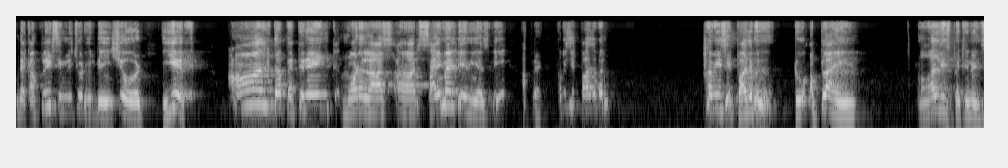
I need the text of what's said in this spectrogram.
the complete similitude will be ensured if all the pertinent model laws are simultaneously applied. How is it possible? How is it possible to apply all these pertinent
